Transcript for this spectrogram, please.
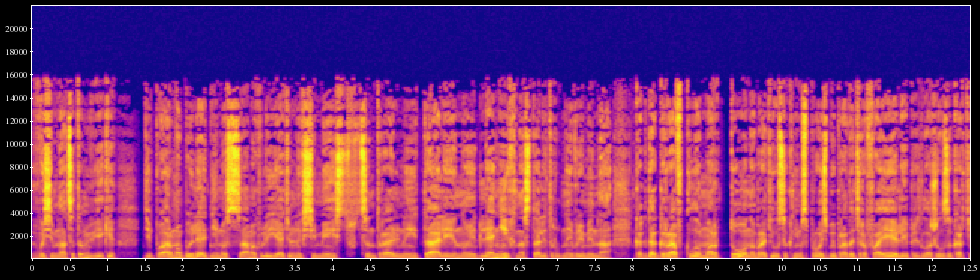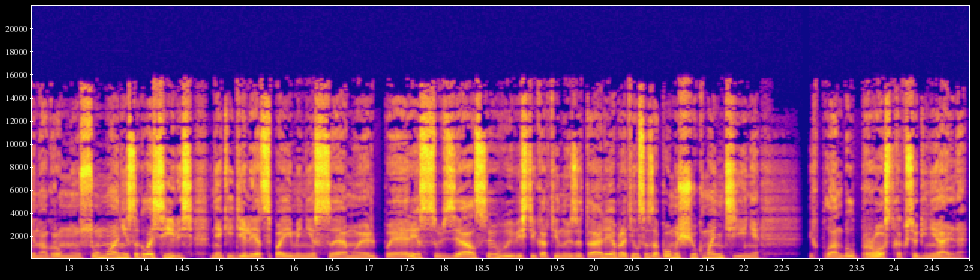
В XVIII веке Дипарма были одним из самых влиятельных семейств Центральной Италии, но и для них настали трудные времена. Когда граф Кламартон обратился к ним с просьбой продать Рафаэля и предложил за картину огромную сумму, они согласились. Некий делец по имени Сэмуэль Перрис взялся вывести картину из Италии и обратился за помощью к Монтине. Их план был прост, как все гениальное.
